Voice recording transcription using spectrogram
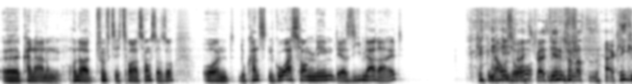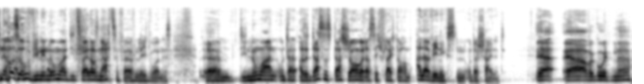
Äh, keine Ahnung, 150, 200 Songs oder so. Und du kannst einen Goa-Song nehmen, der sieben Jahre alt. Klingt genauso. Ich weiß, ich weiß jetzt schon, was du sagst. Klingt genauso wie eine Nummer, die 2018 veröffentlicht worden ist. Ähm, die Nummern unter, also das ist das Genre, das sich vielleicht noch am allerwenigsten unterscheidet. Ja, ja, aber gut, ne?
